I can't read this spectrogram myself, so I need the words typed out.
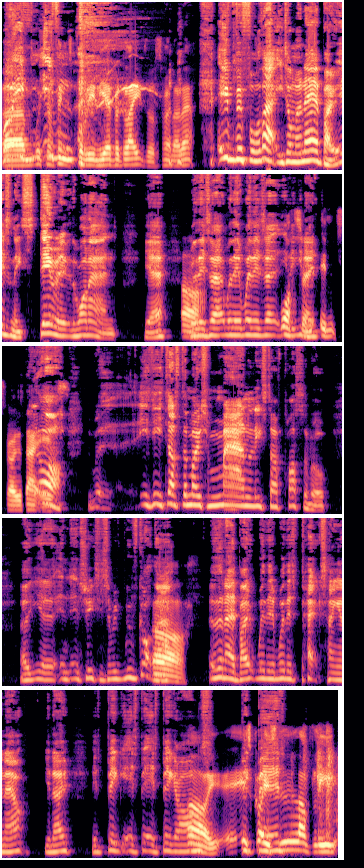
Well, um, even- which I think is probably in the Everglades or something like that. Even before that, he's on an airboat, isn't he? Steering it with one hand. Yeah, Oh. with his uh, with his, with his uh, What you know, an intro that is! oh, he, he does the most manly stuff possible. Uh, yeah, in, in shooting. So we've, we've got that Oh, with an airboat with his, with his pecs hanging out. You know, his big his, his big oh, he's got his lovely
